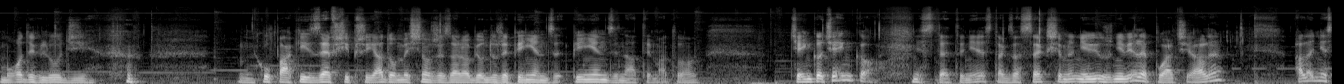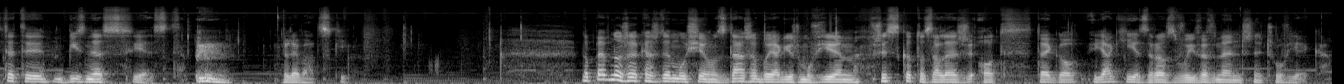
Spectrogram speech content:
młodych ludzi. Chłopaki ze wsi przyjadą, myślą, że zarobią duże pieniędzy, pieniędzy na tym, a to cienko, cienko. Niestety, nie jest tak za seksiem, no nie, już niewiele płaci, ale, ale niestety biznes jest lewacki. No pewno, że każdemu się zdarza, bo jak już mówiłem, wszystko to zależy od tego, jaki jest rozwój wewnętrzny człowieka.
